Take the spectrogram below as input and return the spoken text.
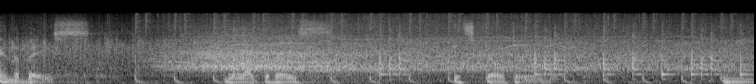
and the bass. You like the bass? It's filthy. Mm.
